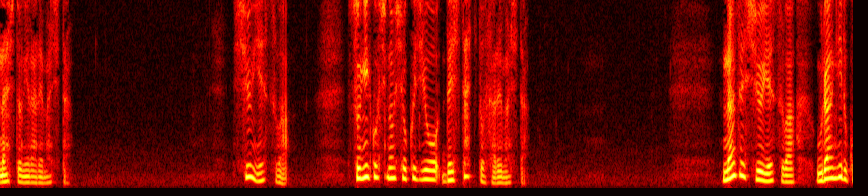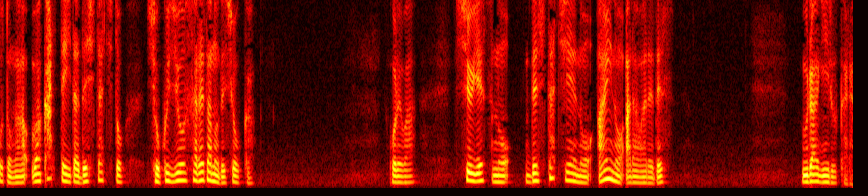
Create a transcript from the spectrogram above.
成し遂げられました。主イエスは、杉越の食事を弟子たちとされました。なぜ主イエスは裏切ることが分かっていた弟子たちと食事をされたのでしょうかこれは、主イエスの弟子たちへの愛の表れです。裏切るから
